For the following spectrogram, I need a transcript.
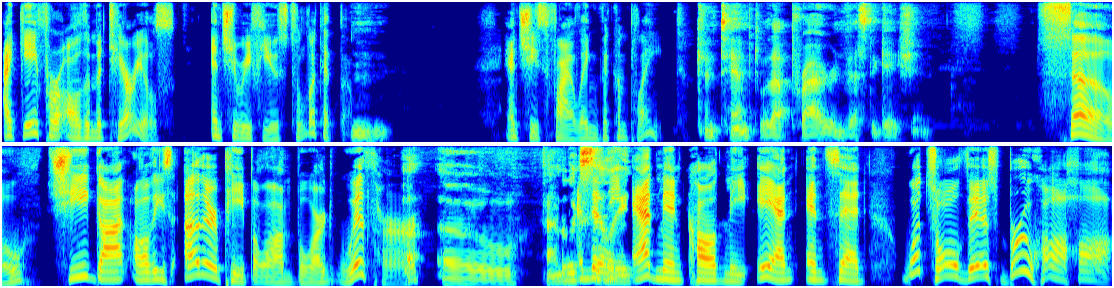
I gave her all the materials and she refused to look at them. Mhm. And she's filing the complaint. contempt without prior investigation. So she got all these other people on board with her. Oh, time to look and then silly. the admin called me in and said, What's all this brouhaha?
